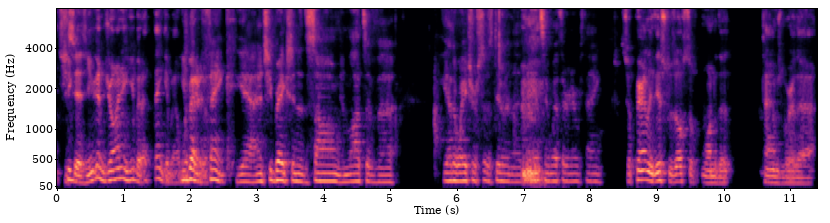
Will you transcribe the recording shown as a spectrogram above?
And she, She- says, "You're gonna join in. You better think about. you what better you're doing." think, yeah. And she breaks into the song, and lots of uh, the other waitresses doing the dancing with her and everything. So apparently, this was also one of the times where the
